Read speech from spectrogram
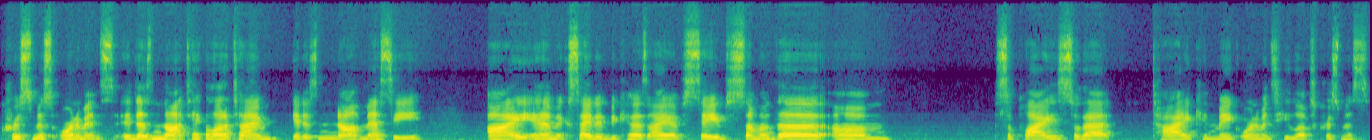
Christmas ornaments. It does not take a lot of time, it is not messy. I am excited because I have saved some of the um, supplies so that Ty can make ornaments. He loves Christmas.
